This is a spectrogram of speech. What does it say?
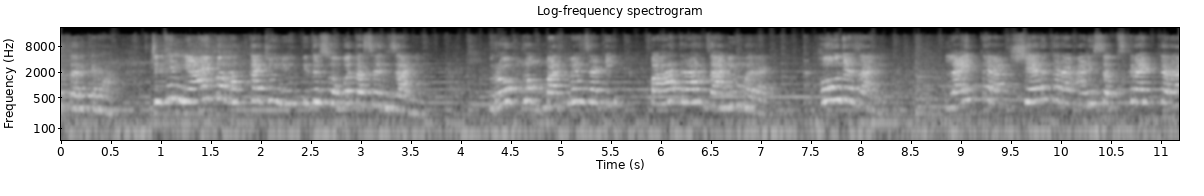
सतर्क राहा. जिथे न्याय व हक्काची न्यूज तिथे सोबत असेल जाणीव. रोख ठोक बातम्यांसाठी पाहत राहा जाणीव मराठी. होऊ द्या जाणीव. लाईक करा शेअर करा आणि सबस्क्राईब करा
